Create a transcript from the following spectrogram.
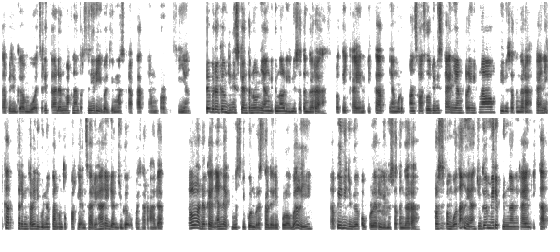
tapi juga membuat cerita dan makna tersendiri bagi masyarakat yang memproduksinya. Ada beragam jenis kain tenun yang dikenal di Nusa Tenggara, seperti kain ikat yang merupakan salah satu jenis kain yang paling dikenal di Nusa Tenggara. Kain ikat sering kali digunakan untuk pakaian sehari-hari dan juga upacara adat. Lalu ada kain endek, meskipun berasal dari Pulau Bali, tapi ini juga populer di Nusa Tenggara. Proses pembuatannya juga mirip dengan kain ikat,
